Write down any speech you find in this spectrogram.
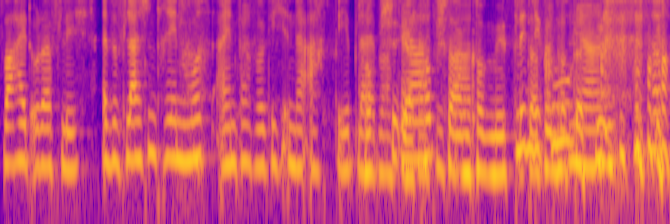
Wahrheit oder Pflicht? Also Flaschendrehen muss einfach wirklich in der 8b bleiben. Top, ja, ganzen Topschlagen kommt nächste Blinde Staffel noch Kuh. dazu. Ja.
